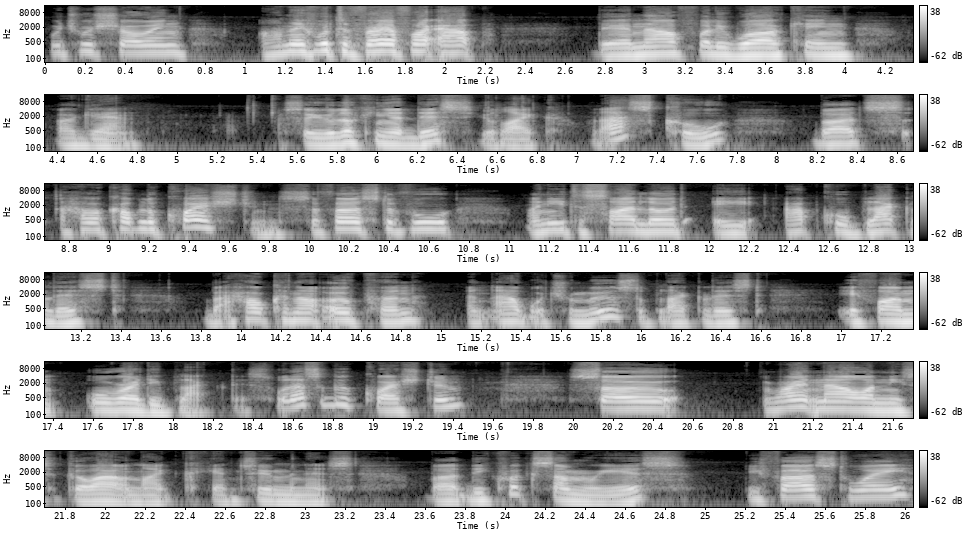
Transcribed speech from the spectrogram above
which were showing unable to verify app, they are now fully working again. So you're looking at this, you're like, well, that's cool, but I have a couple of questions. So first of all, I need to sideload a app called Blacklist, but how can I open an app which removes the blacklist if I'm already blacklisted? Well, that's a good question. So right now I need to go out in like two minutes, but the quick summary is the first way,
